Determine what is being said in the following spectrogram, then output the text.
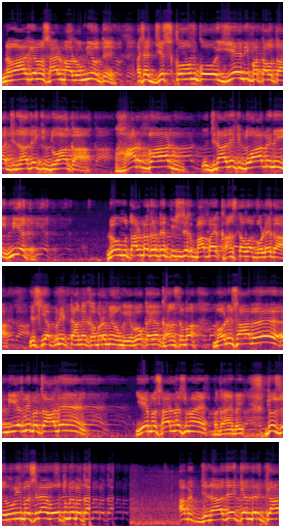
نماز کے مسائل معلوم نہیں ہوتے۔ اچھا جس قوم کو یہ نہیں پتا ہوتا جنازے کی دعا کا، ہر بار جنازے کی دعا بھی نہیں، نیت۔ لوگ مطالبہ کرتے ہیں، پیچھے سے بابا ایک کھانستا ہوا بولے گا، جس کی اپنی ٹانگیں قبر میں ہوں گی۔ وہ کہے گا، کھانستا ہوا۔ مولوی صاحب، نیت بھی بتا دیں۔ یہ مسائل نہ سنائیں۔ بتائیں بھائی، جو ضروری مسئلہ ہے، وہ تمہیں بتائیں اب جنازے کے اندر کیا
